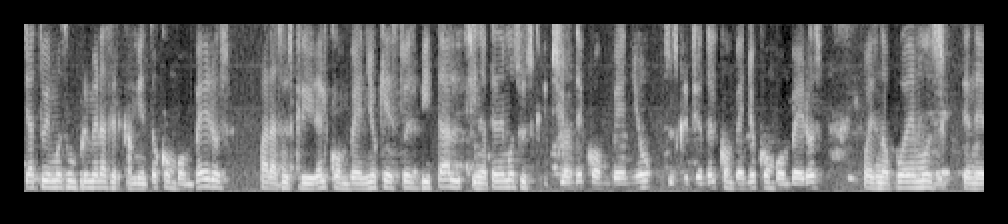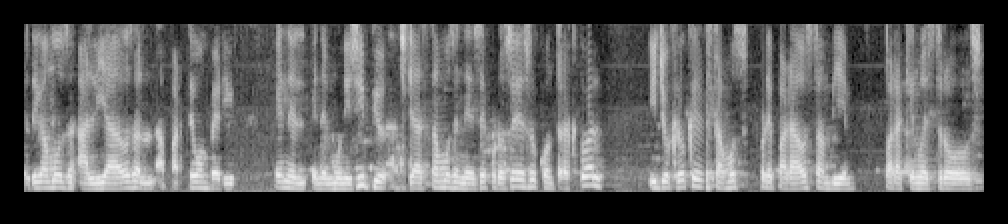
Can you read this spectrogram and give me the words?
ya tuvimos un primer acercamiento con bomberos para suscribir el convenio, que esto es vital. Si no tenemos suscripción de convenio, suscripción del convenio con bomberos, pues no podemos tener, digamos, aliados a la parte bomberil en el, en el municipio. Ya estamos en ese proceso contractual y yo creo que estamos preparados también para que nuestros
